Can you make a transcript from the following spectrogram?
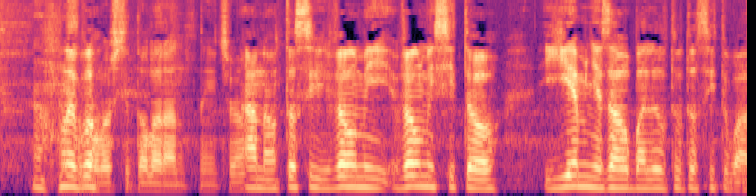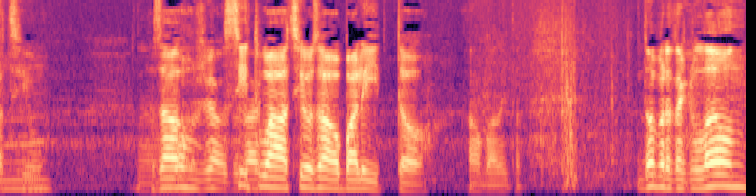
Lebo, Som bol ešte tolerantný, čo? áno, to si veľmi, veľmi si to jemne zaobalil túto situáciu. No, Za, bohužiaľ, to tak- situáciu zaobalí to. Zaobali to. Dobre, tak Leon,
